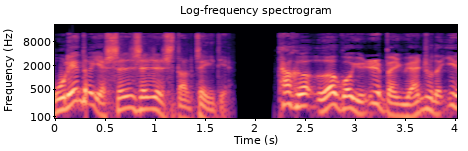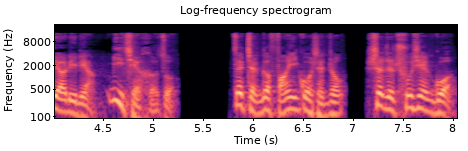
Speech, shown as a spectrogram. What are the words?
伍连德也深深认识到了这一点，他和俄国与日本援助的医疗力量密切合作，在整个防疫过程中，甚至出现过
